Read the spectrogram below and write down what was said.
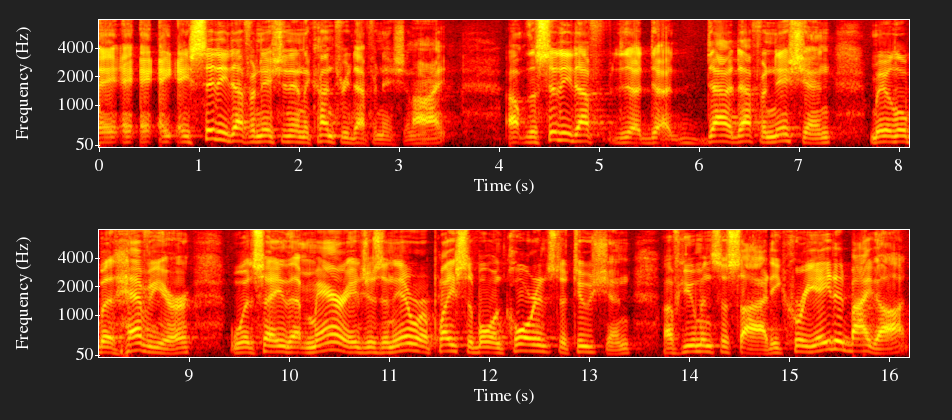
a, a, a, city definition and a country definition, all right? Uh, the city def, de, de, de, definition, maybe a little bit heavier, would say that marriage is an irreplaceable and core institution of human society created by God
